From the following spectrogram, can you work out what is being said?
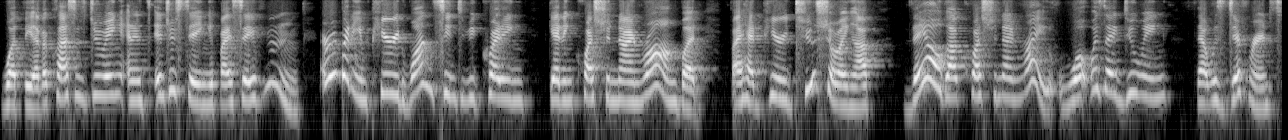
what the other class was doing. And it's interesting if I say, hmm, everybody in period one seemed to be quitting, getting question nine wrong, but if I had period two showing up, they all got question nine right. What was I doing that was different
